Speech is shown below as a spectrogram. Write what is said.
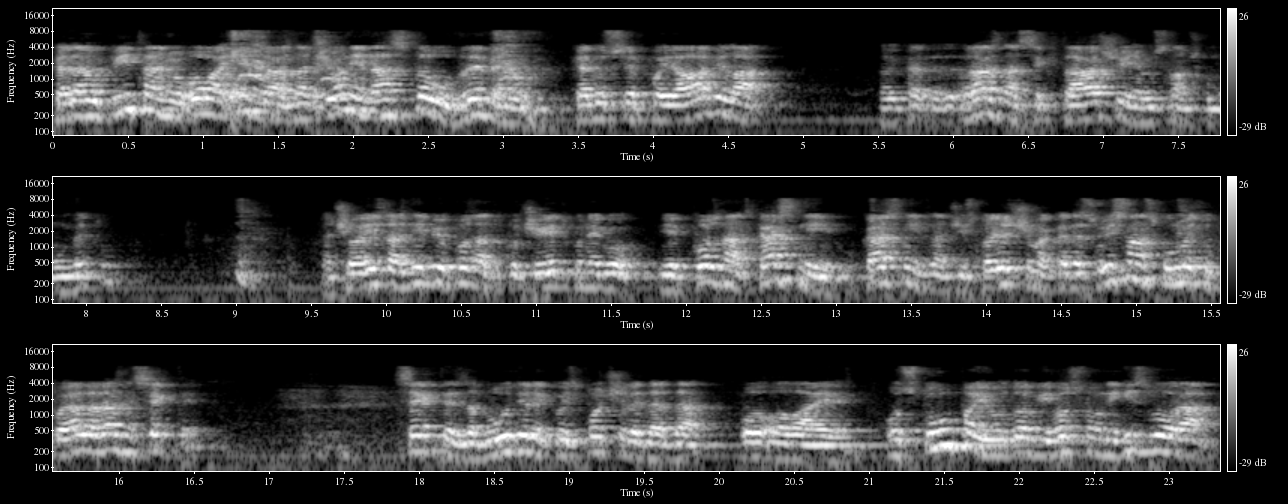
Kada je u pitanju ovaj izraz, znači on je nastao u vremenu kada su se pojavila eh, razna sektašenja u islamskom umetu. Znači ovaj izraz nije bio poznat u početku, nego je poznat kasnije, u kasnijim znači, stoljećima, kada su u islamskom umetu pojavile razne sekte. Sekte zabludile koji su počele da, da o, ovaj, odstupaju od ovih osnovnih izvora,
